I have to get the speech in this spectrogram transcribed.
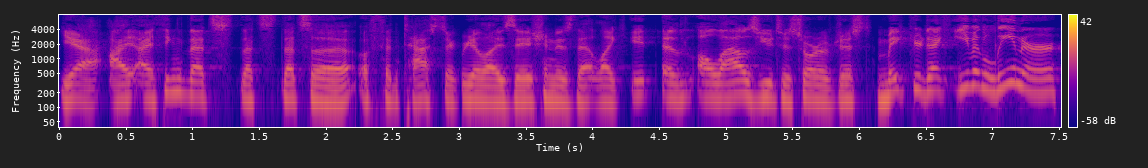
yeah i i think that's that's that's a, a fantastic realization is that like it allows you to sort of just make your deck even leaner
